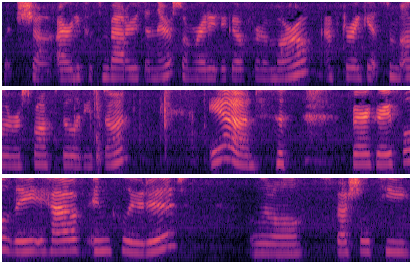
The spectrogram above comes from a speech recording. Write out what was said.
which uh, I already put some batteries in there, so I'm ready to go for tomorrow after I get some other responsibilities done. And very grateful. They have included a little specialty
